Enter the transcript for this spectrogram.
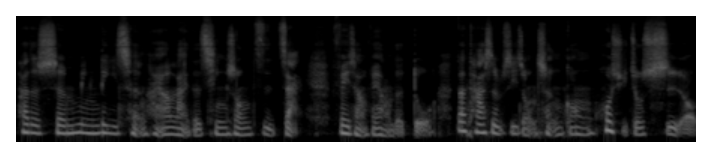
他的生命历程还要来得轻松自在，非常非常的多。那他是不是一种成功？或许就是哦。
